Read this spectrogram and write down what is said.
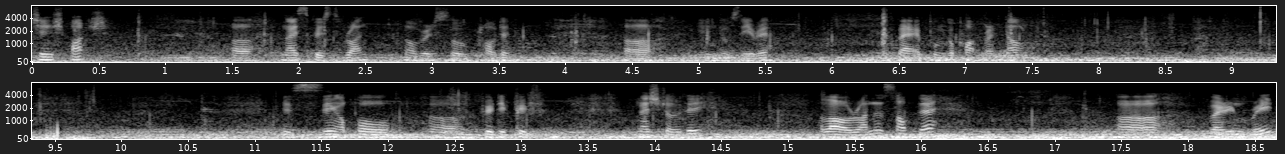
change much. Uh, nice place to run, not very so crowded uh, in those areas. Back at Punggol Park right now. It's Singapore uh, 55th National Day. A lot of runners up there uh, wearing red,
